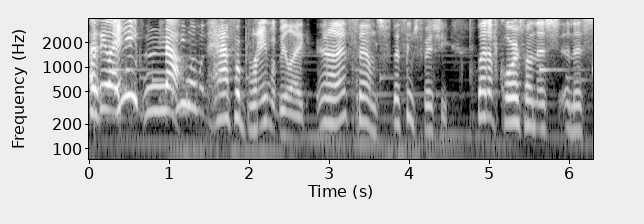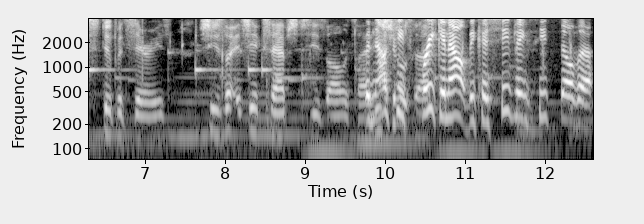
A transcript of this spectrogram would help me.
I'd be like, any- no. anyone with half a brain would be like, yeah, that sounds that seems fishy. But of course, on this in this stupid series, she's like she accepts. She's all excited. But now she's up. freaking out because she thinks he's still the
